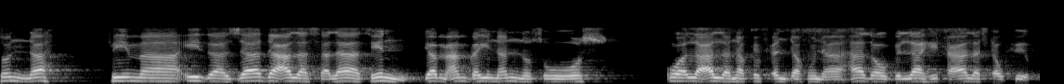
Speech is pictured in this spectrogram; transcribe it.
سنة فيما إذا زاد على ثلاث جمعا بين النصوص ولعل نقف عند هنا. هذا وبالله تعالى التوفيق.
